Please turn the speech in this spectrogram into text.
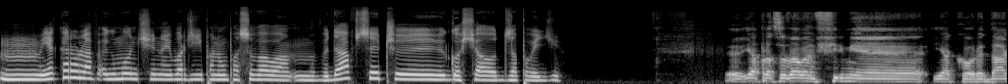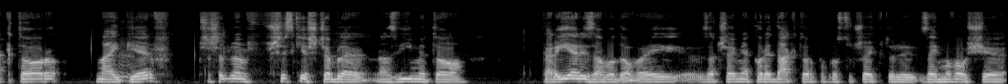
Mm, jaka rola w Egmoncie najbardziej panu pasowała? Mm, wydawcy czy gościa od zapowiedzi? Ja pracowałem w firmie jako redaktor najpierw. Przeszedłem wszystkie szczeble, nazwijmy to, kariery zawodowej. Zacząłem jako redaktor, po prostu człowiek, który zajmował się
